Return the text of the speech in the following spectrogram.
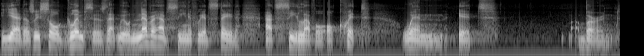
yet, as we saw glimpses that we would never have seen if we had stayed at sea level or quit when it burned.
